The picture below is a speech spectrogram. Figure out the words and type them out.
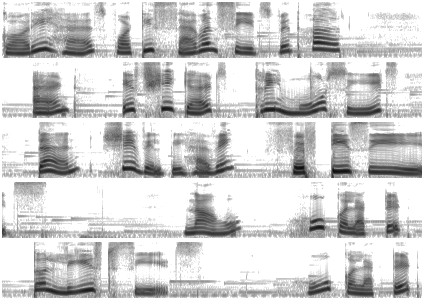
Gauri has 47 seeds with her. And if she gets 3 more seeds, then she will be having 50 seeds. Now, Who collected the least seeds? Who collected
